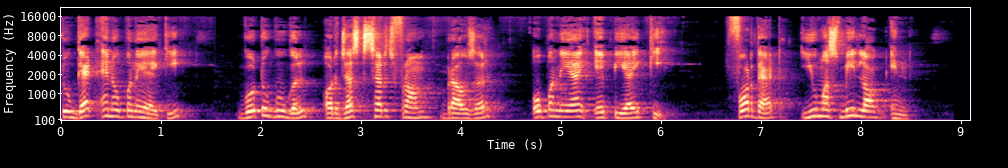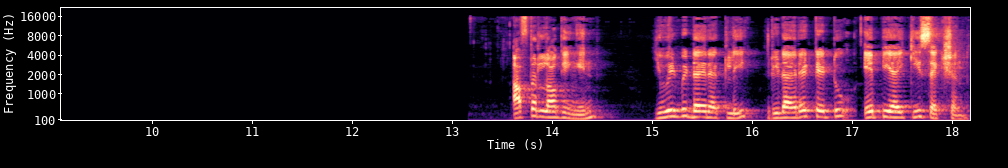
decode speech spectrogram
To get an OpenAI key, go to Google or just search from browser OpenAI API key. For that, you must be logged in. After logging in, you will be directly redirected to API key section.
